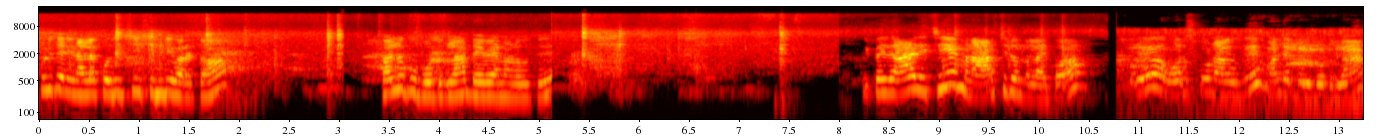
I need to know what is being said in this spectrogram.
புளி தண்ணி நல்லா கொதித்து சிந்தி வரட்டும். கல்லுப்பு போட்டுக்கலாம் தேவையான அளவுக்கு. இப்போ இது ஆறிச்சு நம்ம நான் அரைச்சிட்டு வந்துடலாம் இப்போ. ஒரு ஒரு ஸ்பூன் அளவுக்கு மஞ்சள் தூள் போட்டுக்கலாம்.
